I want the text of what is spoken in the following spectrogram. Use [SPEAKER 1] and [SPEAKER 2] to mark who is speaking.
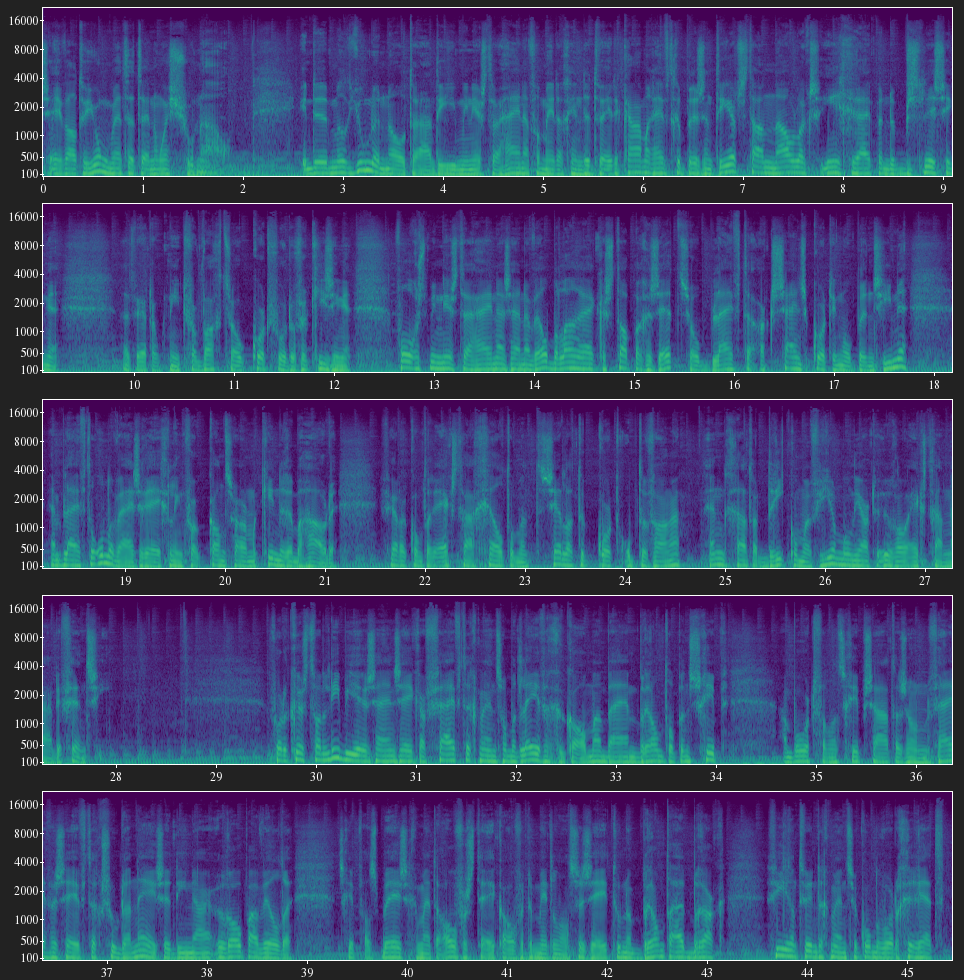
[SPEAKER 1] is Ewout de Jong met het NOS-journaal. In de miljoenennota die minister Heijnen vanmiddag in de Tweede Kamer heeft gepresenteerd... staan nauwelijks ingrijpende beslissingen. Het werd ook niet verwacht zo kort voor de verkiezingen. Volgens minister Heijnen zijn er wel belangrijke stappen gezet. Zo blijft de accijnskorting op benzine... en blijft de onderwijsregeling voor kansarme kinderen behouden. Verder komt er extra geld om het cellentekort op te vangen... en gaat er 3,4 miljard euro extra naar Defensie. Voor de kust van Libië zijn zeker 50 mensen om het leven gekomen bij een brand op een schip. Aan boord van het schip zaten zo'n 75 Soedanezen die naar Europa wilden. Het schip was bezig met de oversteek over de Middellandse Zee toen een brand uitbrak. 24 mensen konden worden gered.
